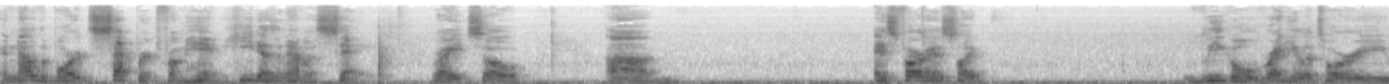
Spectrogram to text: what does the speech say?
And now the board's separate from him. He doesn't have a say right? So um, as far as like legal regulatory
